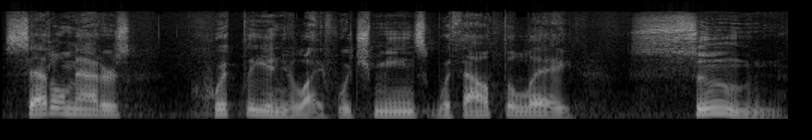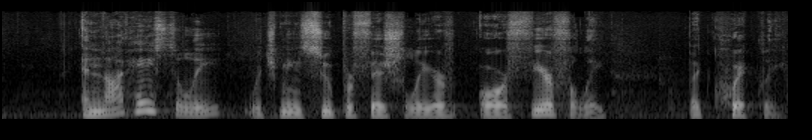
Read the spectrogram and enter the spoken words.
settle matters quickly in your life, which means without delay, soon. And not hastily, which means superficially or, or fearfully, but quickly.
